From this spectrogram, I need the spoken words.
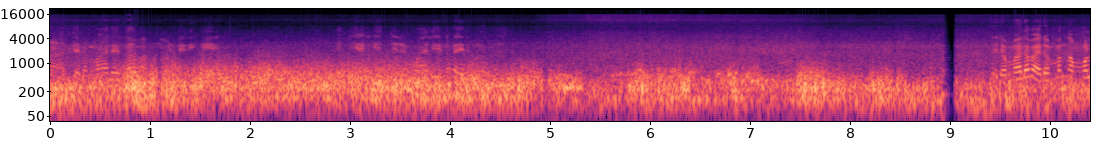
ആ തിരമാല വരുമ്പം നമ്മൾ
